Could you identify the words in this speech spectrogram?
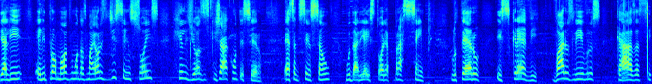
E ali ele promove uma das maiores dissensões religiosas que já aconteceram. Essa dissensão mudaria a história para sempre. Lutero escreve vários livros, casa-se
